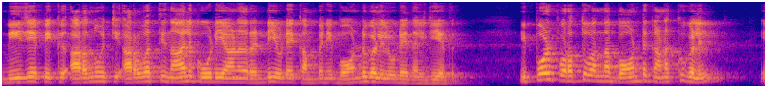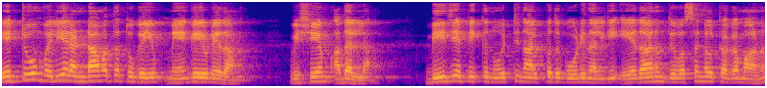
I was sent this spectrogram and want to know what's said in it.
ബി ജെ പിക്ക് അറുന്നൂറ്റി അറുപത്തിനാല് കോടിയാണ് റെഡ്ഡിയുടെ കമ്പനി ബോണ്ടുകളിലൂടെ നൽകിയത്. ഇപ്പോൾ പുറത്തു വന്ന ബോണ്ട് കണക്കുകളിൽ ഏറ്റവും വലിയ രണ്ടാമത്തെ തുകയും മേഘയുടേതാണ്. വിഷയം അതല്ല. ബി ജെ പിക്ക് നൂറ്റി നാൽപ്പത് കോടി നൽകി ഏതാനും ദിവസങ്ങൾക്കകമാണ്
